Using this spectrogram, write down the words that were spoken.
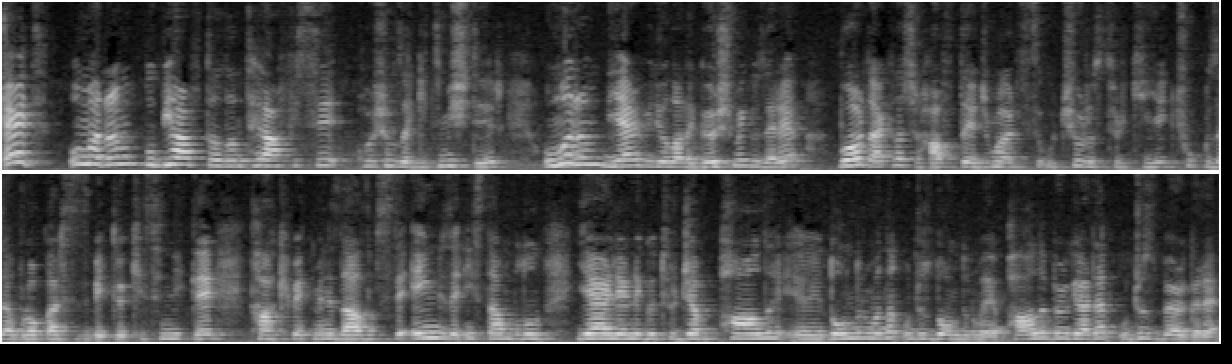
Evet, umarım bu bir haftalığın telafisi hoşunuza gitmiştir. Umarım diğer videolarda görüşmek üzere. Bu arada arkadaşlar haftaya cumartesi uçuyoruz Türkiye'ye. Çok güzel vloglar sizi bekliyor. Kesinlikle takip etmeniz lazım. Size en güzel İstanbul'un yerlerine götüreceğim. Pahalı e, dondurmadan ucuz dondurmaya, pahalı burgerden ucuz burgere,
